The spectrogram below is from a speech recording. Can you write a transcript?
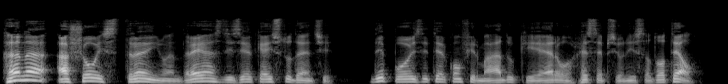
Hannah achou estranho Andreas dizer que é estudante, depois de ter confirmado que era o recepcionista do hotel.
